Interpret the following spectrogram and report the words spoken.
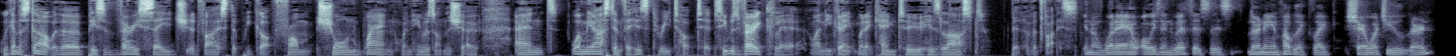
We're going to start with a piece of very sage advice that we got from Shawn Wang when he was on the show. And when we asked him for his three top tips, he was very clear when he when it came to his last bit of advice? You know, what I always end with is is learning in public. Like share what you learn,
